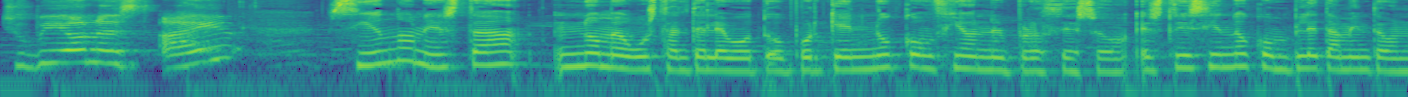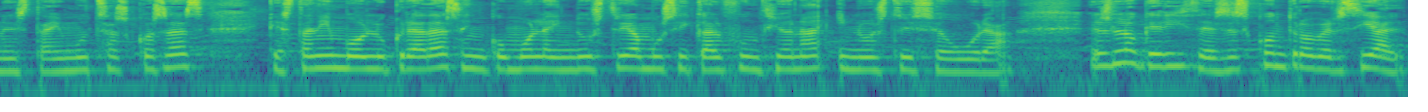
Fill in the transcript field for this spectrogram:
to be honest, I Siendo honesta, no me gusta el televoto porque no confío en el proceso. Estoy siendo completamente honesta. Hay muchas cosas que están involucradas en cómo la industria musical funciona y no estoy segura. Es lo que dices, es controversial.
